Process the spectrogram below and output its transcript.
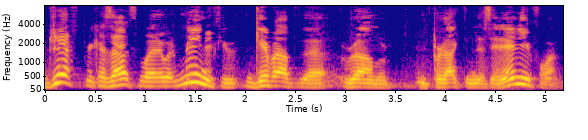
drift because that's what it would mean if you give up the realm of productiveness in any form.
